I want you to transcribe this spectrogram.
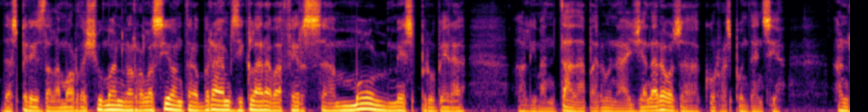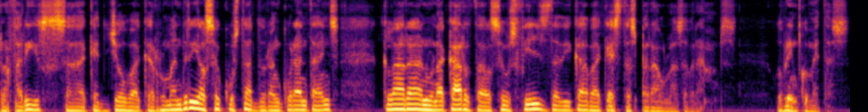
Després de la mort de Schumann, la relació entre Brahms i Clara va fer-se molt més propera, alimentada per una generosa correspondència – en referir-se a aquest jove que romandria al seu costat durant 40 anys, Clara, en una carta als seus fills, dedicava aquestes paraules a Brahms. Obrim cometes.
